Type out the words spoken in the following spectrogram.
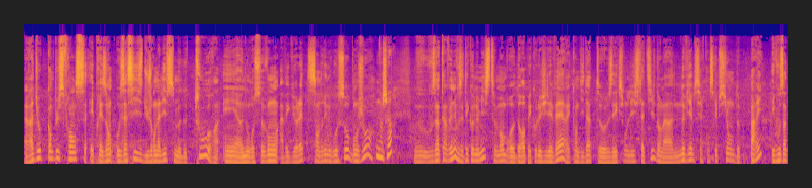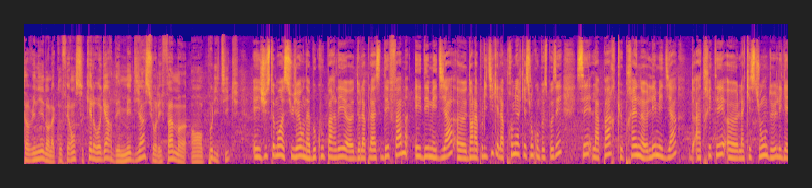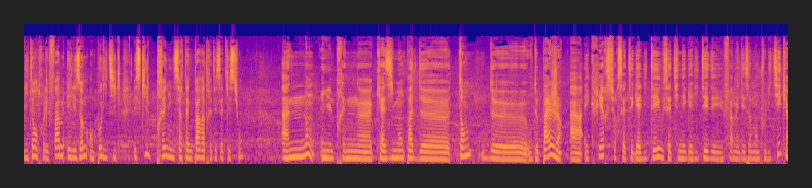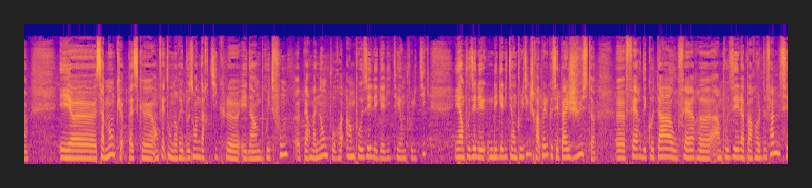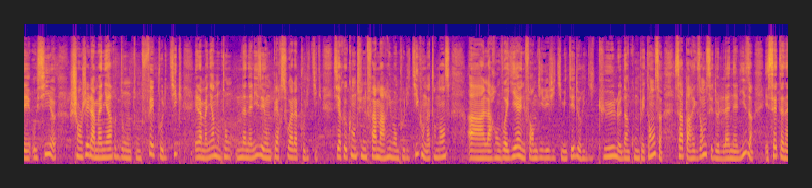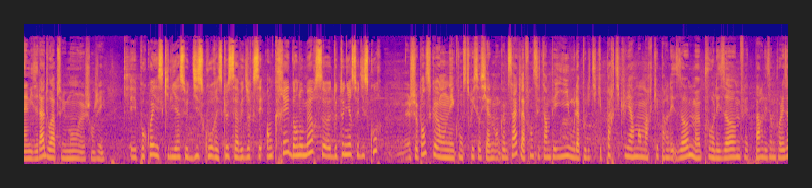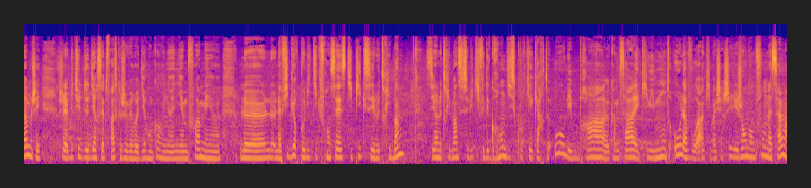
Radio Campus France est présent aux assises du journalisme de Tours et euh, nous recevons avec Violette Sandrine Rousseau. Bonjour. Bonjour. Vous, intervenez, vous êtes économiste, membre d'Europe Écologie Les Verts et candidate aux élections législatives dans la 9e circonscription de Paris. Et vous interveniez dans la conférence Quel regard des médias sur les femmes en politique et justement, à ce sujet, on a beaucoup parlé euh, de la place des femmes et des médias euh, dans la politique. Et la première question qu'on peut se poser, c'est la part que prennent les médias à traiter euh, la question de l'égalité entre les femmes et les hommes en politique. Est-ce qu'ils prennent une certaine part à traiter cette question? Ah non, ils prennent quasiment pas de temps ou de pages à écrire sur cette égalité ou cette inégalité des femmes et des hommes en politique. Et euh, ça manque parce qu'en en fait, on aurait besoin d'articles et d'un bruit de fond euh, permanent pour imposer l'égalité en politique et imposer l'égalité en politique. Je rappelle que c'est pas juste euh, faire des quotas ou faire euh, imposer la parole de femmes, c'est aussi euh, changer la manière dont on fait politique et la manière dont on analyse et on perçoit la politique. C'est-à-dire que quand une femme arrive en politique, on a tendance à la renvoyer à une forme d'illégitimité, de ridicule, d'incompétence. Ça, par exemple, c'est de l'analyse et cette analyse-là doit absolument changer. Et pourquoi est-ce qu'il y a ce discours? Est-ce que ça veut dire que c'est ancré dans nos mœurs de tenir ce discours? Je pense qu'on est construit socialement comme ça, que la France est un pays où la politique est particulièrement marquée par les hommes, pour les hommes, faite par les hommes, pour les hommes. J'ai l'habitude de dire cette phrase que je vais redire encore une énième fois, mais euh, la figure politique française typique, c'est le tribun. C'est-à-dire le tribun, c'est celui qui fait des grands discours, qui écarte haut les bras euh, comme ça et qui monte haut la voix, qui va chercher les gens dans le fond de la salle.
